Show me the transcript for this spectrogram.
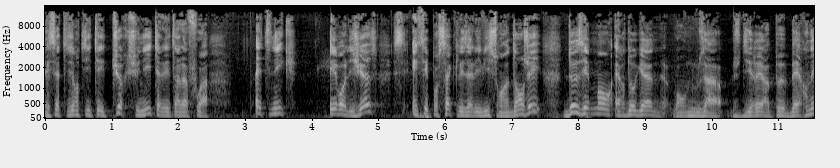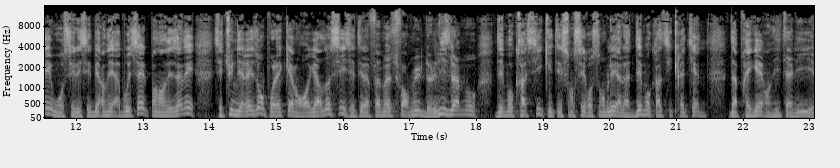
Et cette identité turque sunnite, elle est à la fois ethnique, et religieuse, et c'est pour ça que les Alévis sont un danger. Deuxièmement, Erdogan, on nous a, je dirais, un peu berné, ou on s'est laissé berner à Bruxelles pendant des années. C'est une des raisons pour lesquelles on regarde aussi. C'était la fameuse formule de l'islamo-démocratie qui était censée ressembler à la démocratie chrétienne d'après-guerre en Italie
